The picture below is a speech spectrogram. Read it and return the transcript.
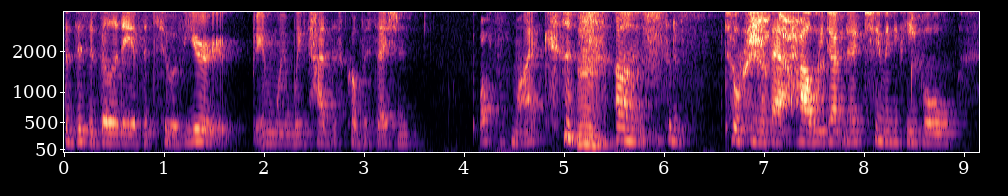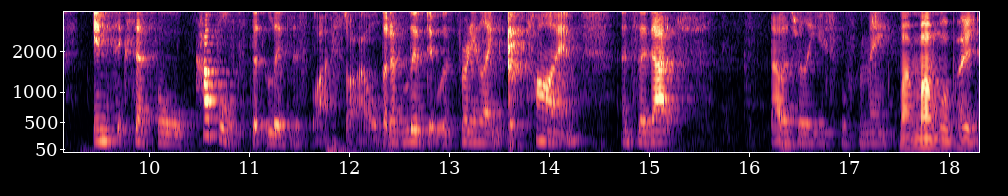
the visibility of the two of you. And when we've had this conversation off of mic, Mm. um, sort of talking about how we don't know too many people in successful couples that live this lifestyle that have lived it with for any length of time, and so that's that was really useful for me. My mom will be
